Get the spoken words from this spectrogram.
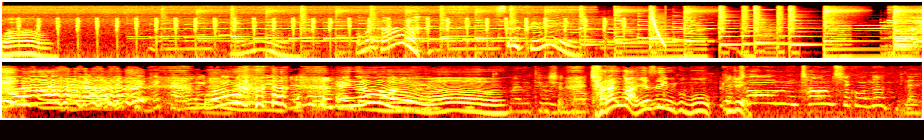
Wow. Oh my God. So good. I know. Wow. 잘한 거 아니야, 선생님? 이거 뭐 네, 굉장히 처음 처음 치고는 네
